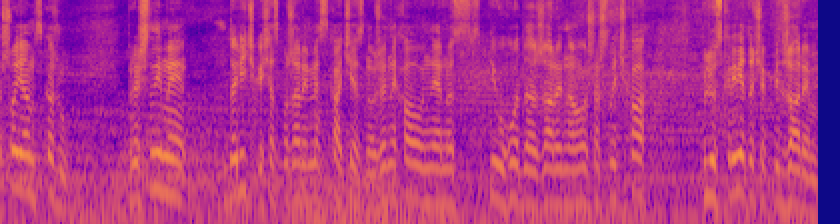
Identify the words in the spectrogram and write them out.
Що я вам скажу? Прийшли ми до річки, зараз пожаримо м'яска, чесно, вже не хав, мабуть, з півгода жареного шашличка, плюс креветочок піджаримо.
